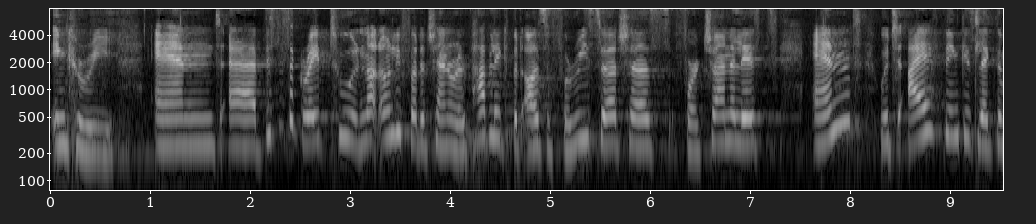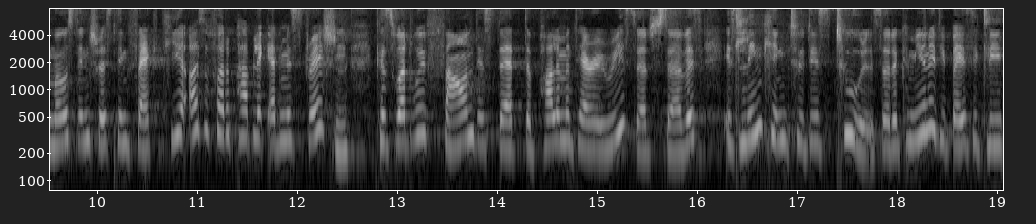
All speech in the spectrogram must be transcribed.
inquiry. And uh, this is a great tool, not only for the general public, but also for researchers, for journalists, and which I think is like the most interesting fact here, also for the public administration. Because what we've found is that the Parliamentary Research Service is linking to this tool. So the community basically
